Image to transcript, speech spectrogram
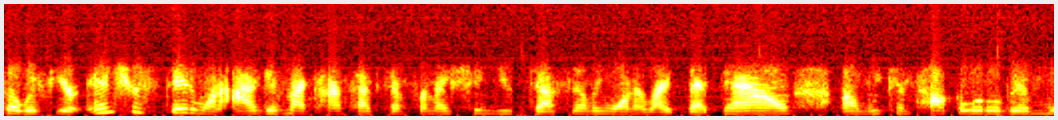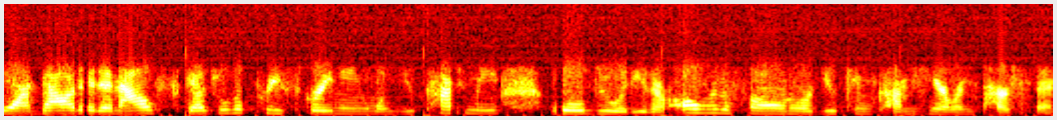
So if you're interested, when I give my contact information, you definitely want to write that down. Um, we can talk a little bit more about it, and I'll schedule the pre-screening when you to me. We'll do it either over the phone or you can come here in person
